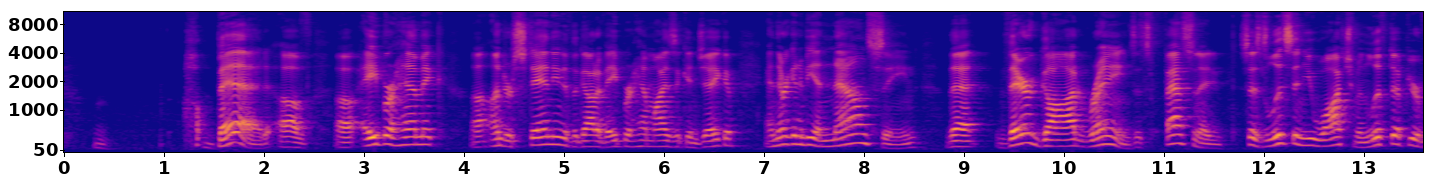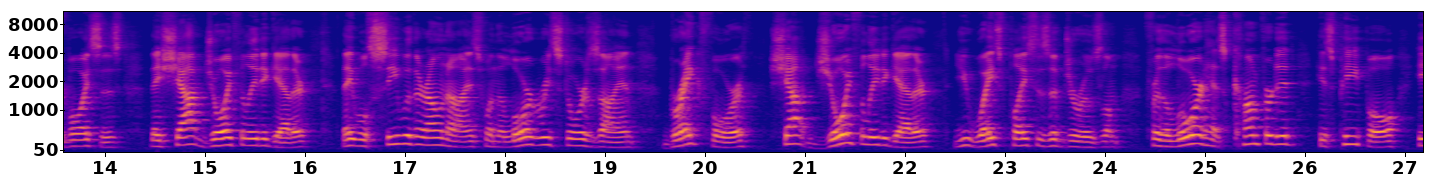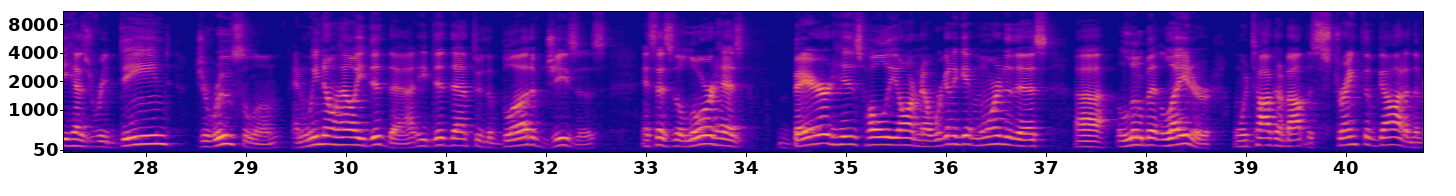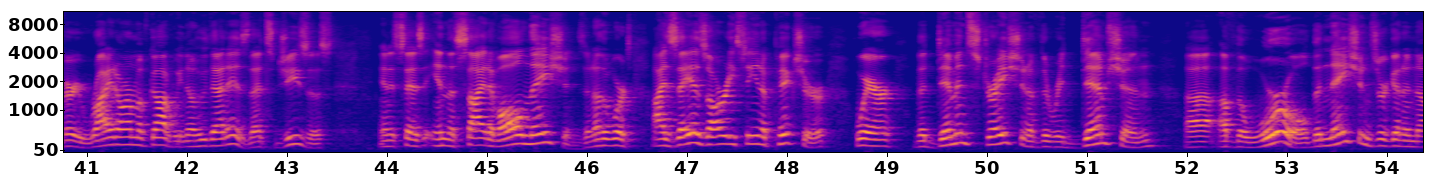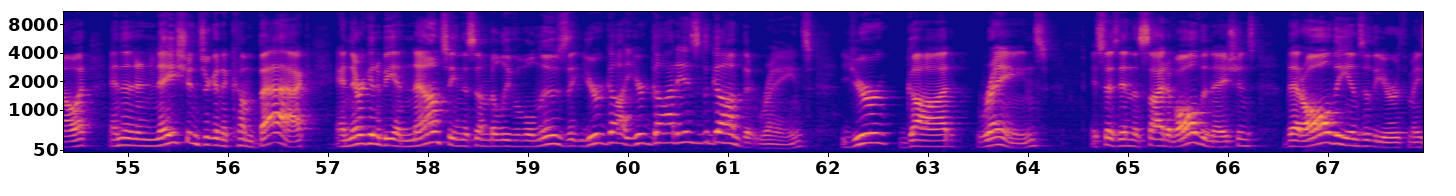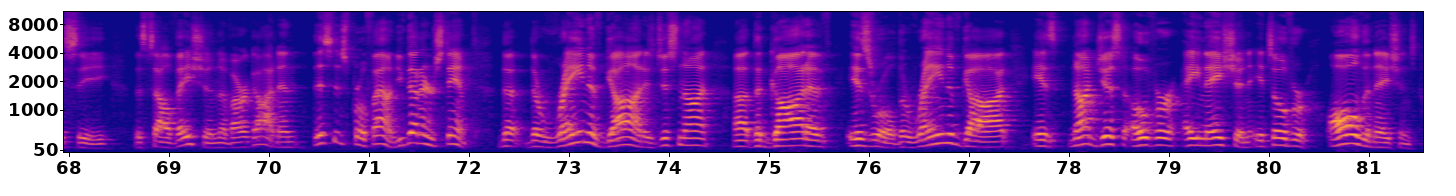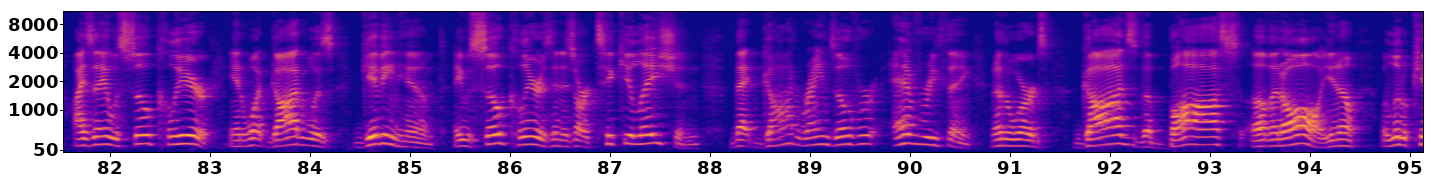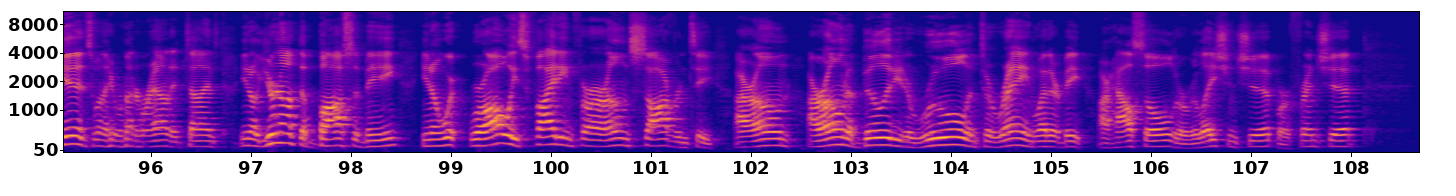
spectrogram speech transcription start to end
bed of uh, Abrahamic uh, understanding of the God of Abraham, Isaac, and Jacob, and they're going to be announcing that their God reigns. It's fascinating. It says, Listen, you watchmen, lift up your voices. They shout joyfully together. They will see with their own eyes when the Lord restores Zion. Break forth, shout joyfully together, you waste places of Jerusalem. For the Lord has comforted his people, he has redeemed Jerusalem. And we know how he did that. He did that through the blood of Jesus. It says, The Lord has bared his holy arm. Now, we're going to get more into this uh, a little bit later when we're talking about the strength of God and the very right arm of God. We know who that is. That's Jesus. And it says, in the sight of all nations. In other words, Isaiah's already seen a picture where the demonstration of the redemption uh, of the world, the nations are going to know it, and then the nations are going to come back and they're going to be announcing this unbelievable news that your God, your God is the God that reigns. Your God reigns. It says, in the sight of all the nations, that all the ends of the earth may see the salvation of our God. And this is profound. You've got to understand the, the reign of God is just not uh, the God of Israel. The reign of God is not just over a nation, it's over all the nations. Isaiah was so clear in what God was giving him, he was so clear as in his articulation that God reigns over everything. In other words, God's the boss of it all. You know, little kids when they run around at times, you know, you're not the boss of me. You know, we're, we're always fighting for our own sovereignty, our own our own ability to rule and to reign, whether it be our household or relationship or friendship.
